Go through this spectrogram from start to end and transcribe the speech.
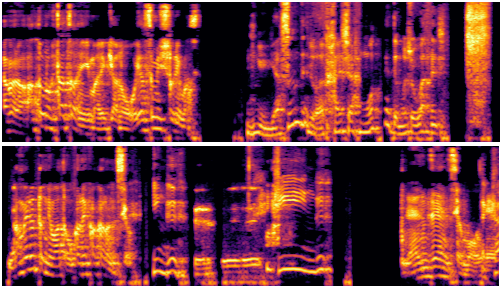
だから、あとの2つはね、今ね、あの、お休みしております。休んでるわ、会社持っててもしょうがないし。辞めるとね、またお金かかるんですよ。キング、キング、全然ですよ、もうね。カ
